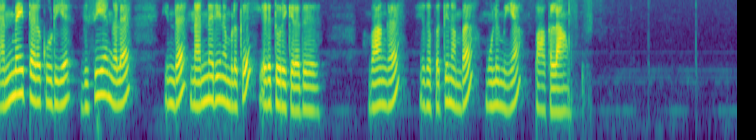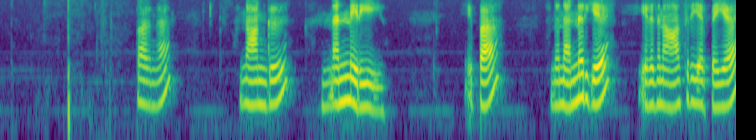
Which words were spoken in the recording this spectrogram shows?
நன்மை தரக்கூடிய விஷயங்களை இந்த நன்னெறி நம்மளுக்கு எடுத்துரைக்கிறது. வாங்க இதை பற்றி நம்ம முழுமையாக பார்க்கலாம் பாருங்கள் நான்கு நன்னெறி. இப்போ இந்த நன்னெறியை எழுதின ஆசிரியர் பெயர்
